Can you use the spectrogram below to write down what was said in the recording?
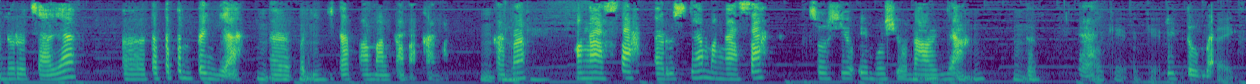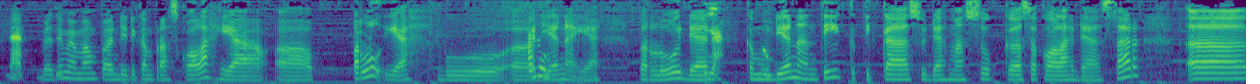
menurut saya eh, tetap penting ya Hmm, hmm, pendidikan taman kanak-kanak, hmm, karena oke. mengasah harusnya mengasah sosio emosionalnya Hmm, hmm, hmm. Ya. Oke oke. itu mbak. Baik. Nah, Berarti memang pendidikan prasekolah ya eh, perlu ya Bu Perlu. Diana ya. Perlu dan Iya. kemudian nanti ketika sudah masuk ke sekolah dasar eh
